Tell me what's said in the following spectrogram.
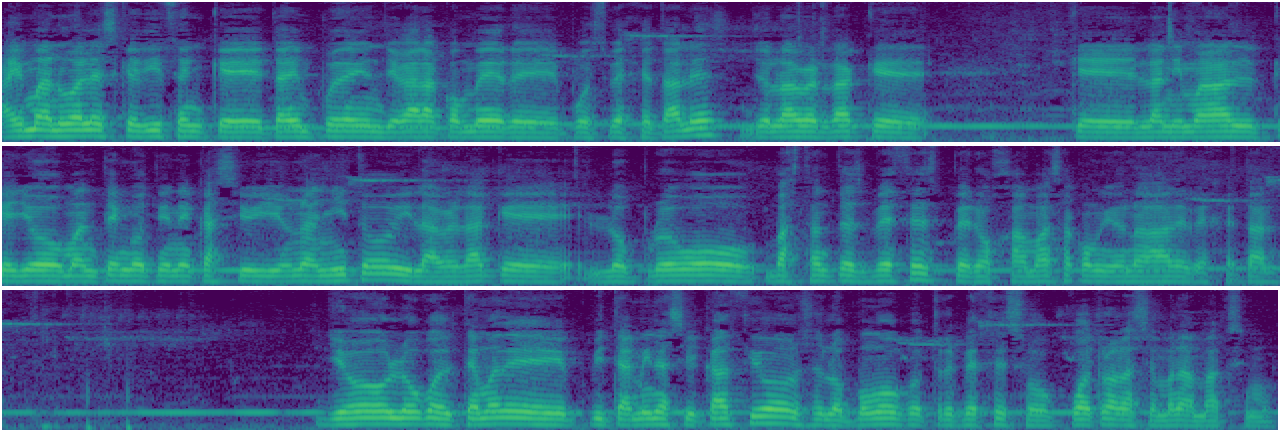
Hay manuales que dicen que también pueden llegar a comer eh, pues vegetales. Yo la verdad que, el animal que yo mantengo tiene casi un añito y la verdad que lo pruebo bastantes veces pero jamás ha comido nada de vegetal. Yo luego el tema de vitaminas y calcio se lo pongo tres veces o cuatro a la semana máximo.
